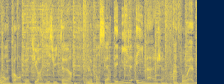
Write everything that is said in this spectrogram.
ou encore en clôture à 18h, le concert d'Émile et Images. Info web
